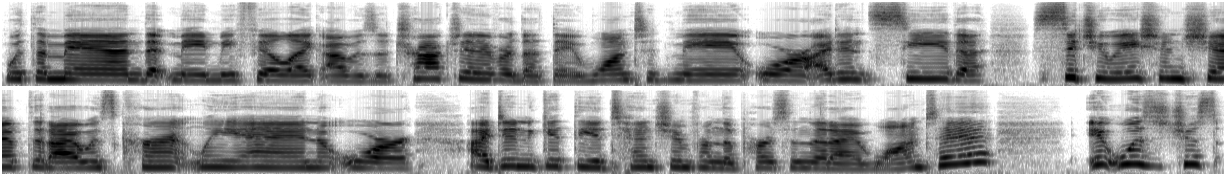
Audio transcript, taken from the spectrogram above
with a man that made me feel like I was attractive or that they wanted me, or I didn't see the situationship that I was currently in, or I didn't get the attention from the person that I wanted, it was just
